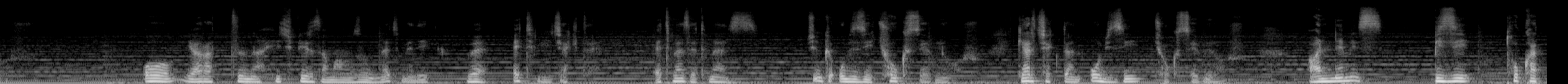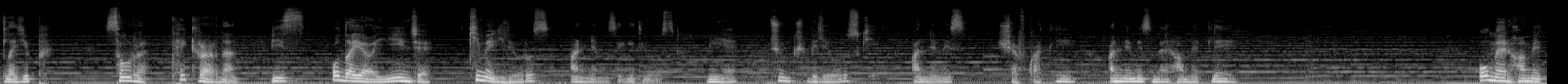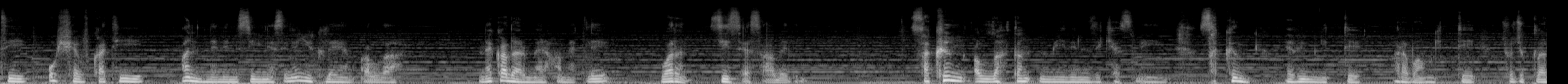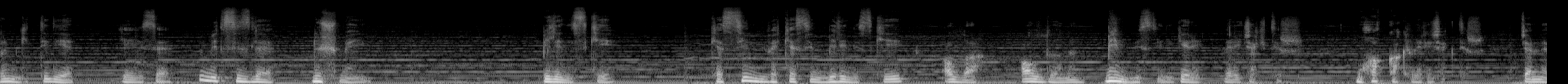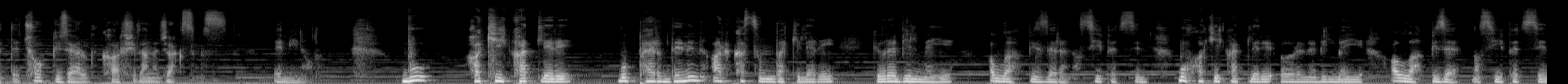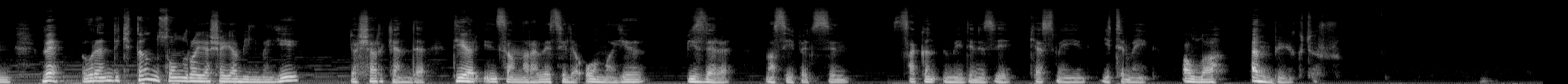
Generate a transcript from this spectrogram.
O yarattığına hiçbir zaman zulmetmedi ve etmeyecek de. Etmez etmez. Çünkü o bizi çok seviyor. Gerçekten o bizi çok seviyor. Annemiz bizi tokatlayıp sonra tekrardan biz o dayağı yiyince kime gidiyoruz? Annemize gidiyoruz. Niye? Çünkü biliyoruz ki annemiz şefkatli, annemiz merhametli. O merhameti, o şefkati annenin sinesine yükleyen Allah ne kadar merhametli varın siz hesap edin. Sakın Allah'tan ümidinizi kesmeyin. Sakın evim gitti, arabam gitti, çocuklarım gitti diye yeise ümitsizliğe düşmeyin. Biliniz ki, kesin ve kesin biliniz ki Allah aldığının bin mislini geri verecektir. Muhakkak verecektir. Cennette çok güzel karşılanacaksınız. Emin olun. Bu hakikatleri, bu perdenin arkasındakileri görebilmeyi Allah bizlere nasip etsin. Bu hakikatleri öğrenebilmeyi Allah bize nasip etsin ve öğrendikten sonra yaşayabilmeyi, yaşarken de diğer insanlara vesile olmayı bizlere nasip etsin. Sakın ümidinizi kesmeyin, yitirmeyin. Allah en büyüktür.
